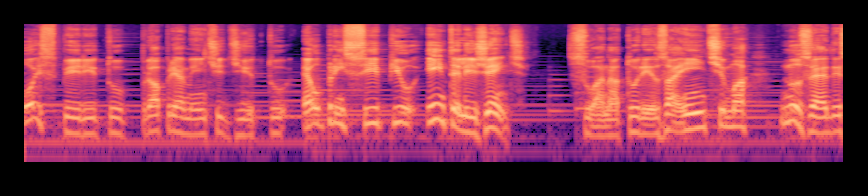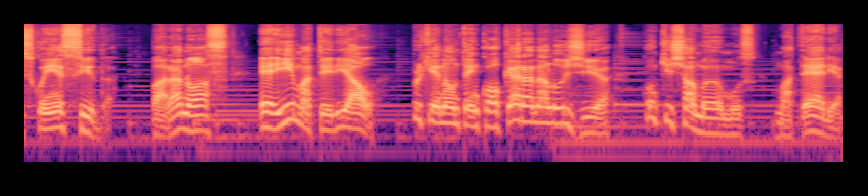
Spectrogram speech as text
O espírito, propriamente dito, é o princípio inteligente. Sua natureza íntima nos é desconhecida. Para nós, é imaterial, porque não tem qualquer analogia com o que chamamos matéria.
